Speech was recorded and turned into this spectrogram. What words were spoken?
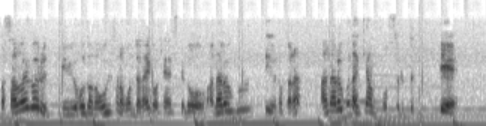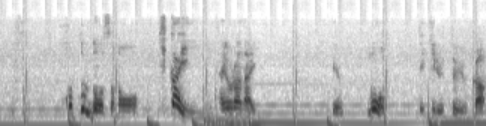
まあ、サバイバルっていうほどの大げさなもんじゃないかもしれないですけど、アナログっていうのかな？アナログなキャンプをするときって、ほとんどその機械に頼らないってもできるというか、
